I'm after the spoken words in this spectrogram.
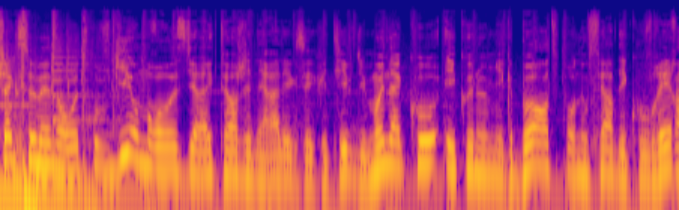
Chaque semaine, on retrouve Guillaume Rose, directeur général exécutif du Monaco Economic Board, pour nous faire découvrir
